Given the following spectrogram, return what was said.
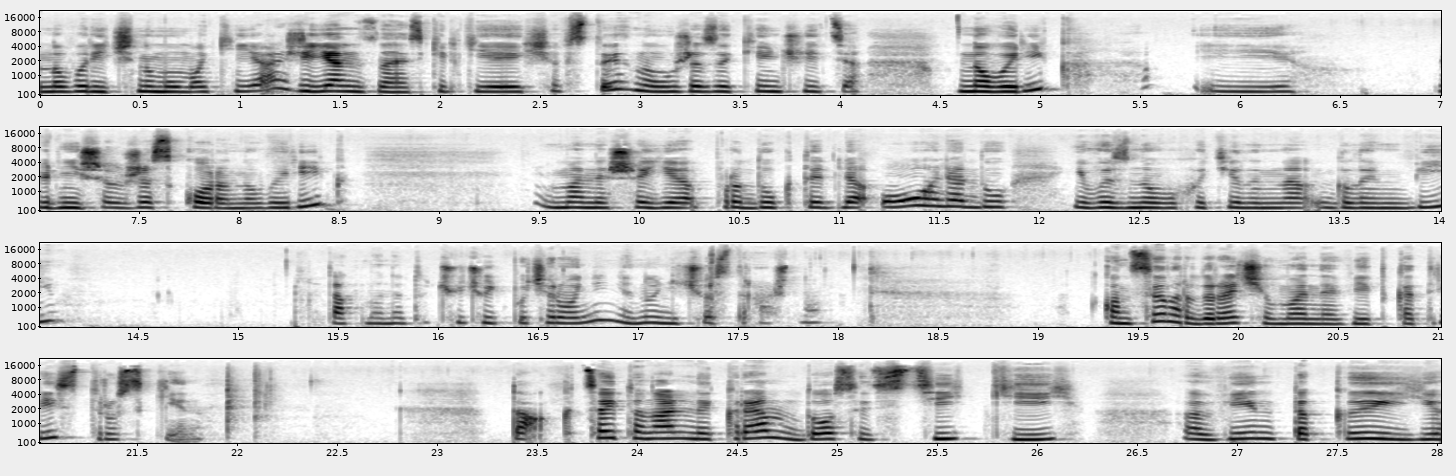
новорічному макіяжі. Я не знаю, скільки я їх ще встигну. Вже закінчується новий рік. І, вірніше, вже скоро новий рік. У мене ще є продукти для огляду, і ви знову хотіли на Глембі. Так, в мене тут чуть-чуть почервоніння, ну нічого страшного. Консилер, до речі, в мене від Catrice True Skin. Так, цей тональний крем досить стійкий. Він такий,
